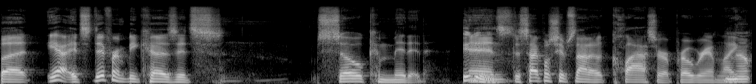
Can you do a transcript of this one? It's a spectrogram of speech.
but yeah, it's different because it's so committed. It and is. discipleship's not a class or a program. Like, No.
